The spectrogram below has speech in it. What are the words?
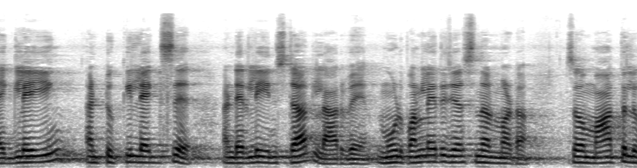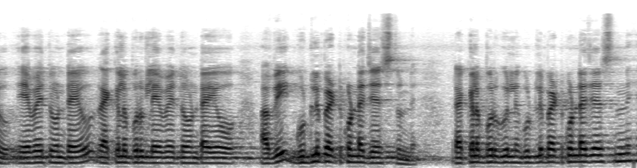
egg laying and to kill eggs and early instar larvae మూడు పనులు అయితే చేస్తుంది అనమాట సో మాతలు ఏవైతే ఉంటాయో రెక్కల పురుగులు ఏవైతే ఉంటాయో అవి గుడ్లు పెట్టకుండా చేస్తుండే రెక్కల పురుగుల్ని గుడ్లు పెట్టకుండా చేస్తుంది.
